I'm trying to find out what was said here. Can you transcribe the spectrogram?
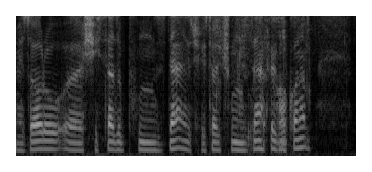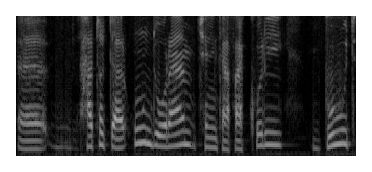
1615 616 فکر می‌کنم حتی در اون دورم چنین تفکری بود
